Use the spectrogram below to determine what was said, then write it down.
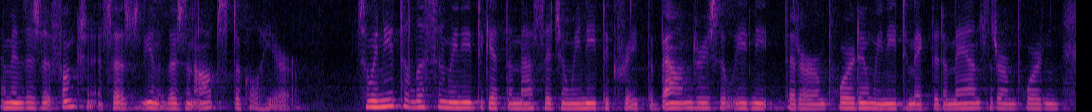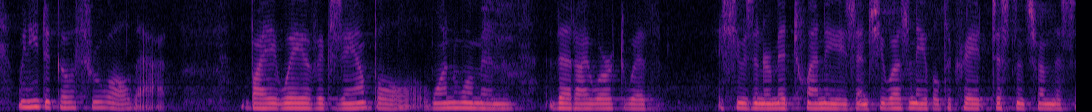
I mean, there's a function. It says, you know, there's an obstacle here. So we need to listen, we need to get the message, and we need to create the boundaries that we need that are important. We need to make the demands that are important. We need to go through all that. By way of example, one woman that I worked with, she was in her mid 20s and she wasn't able to create distance from this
